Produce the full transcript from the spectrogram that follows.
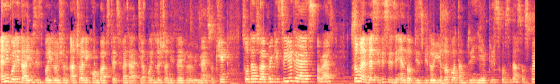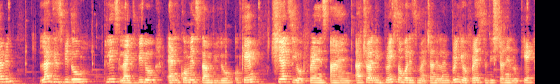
Anybody that uses body lotion actually come back to testify that their body lotion is very very nice okay? So that's why i bring it to you guys all right so my bestie this is the end of this video. You love what i'm doing here. Please consider subscribing. Like this video please like the video and comment down below okay? Share to your friends and actually bring somebody to my channel like bring your friends to this channel okay?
